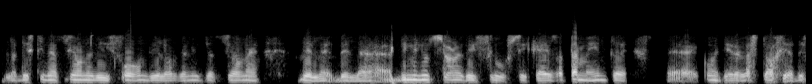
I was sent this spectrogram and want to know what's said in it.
la destinazione dei fondi e l'organizzazione del, della diminuzione dei flussi, che è esattamente eh, come dire, la storia de,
